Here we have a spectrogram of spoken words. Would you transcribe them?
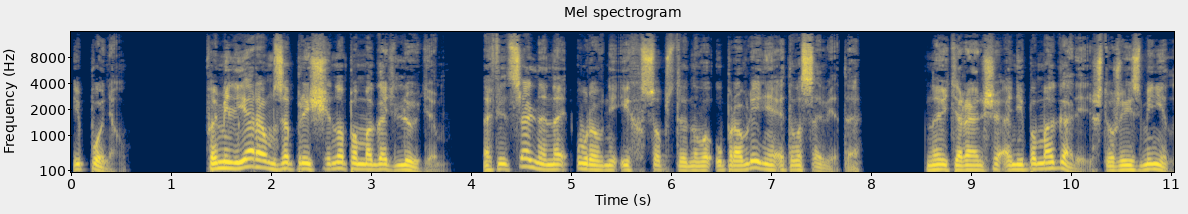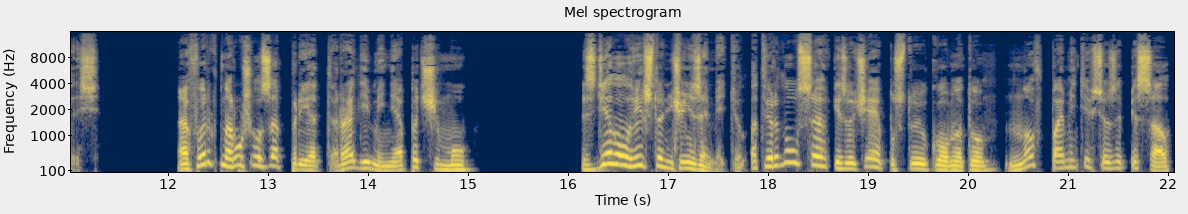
и понял. Фамильярам запрещено помогать людям. Официально на уровне их собственного управления этого совета. Но ведь раньше они помогали. Что же изменилось? А Фырк нарушил запрет ради меня. Почему? Сделал вид, что ничего не заметил. Отвернулся, изучая пустую комнату, но в памяти все записал.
